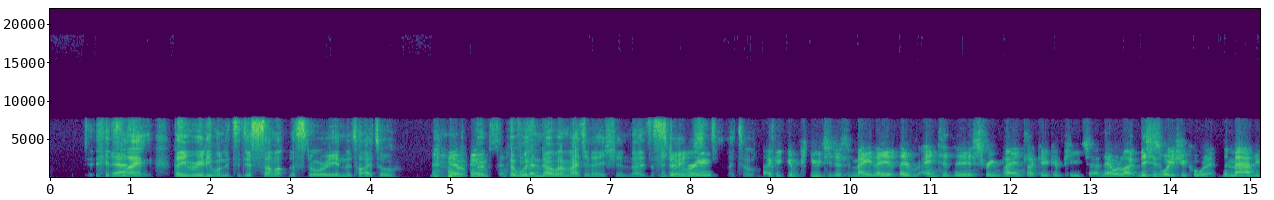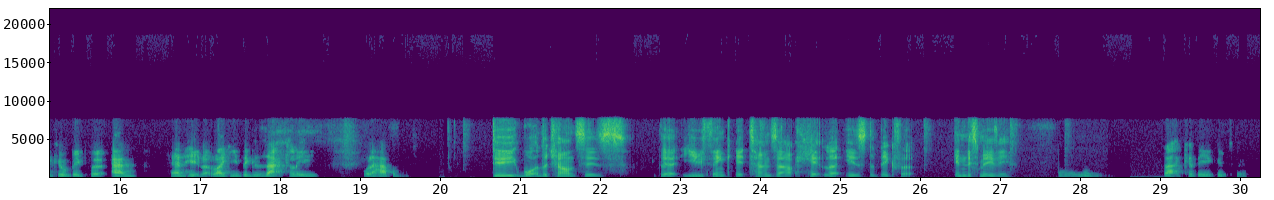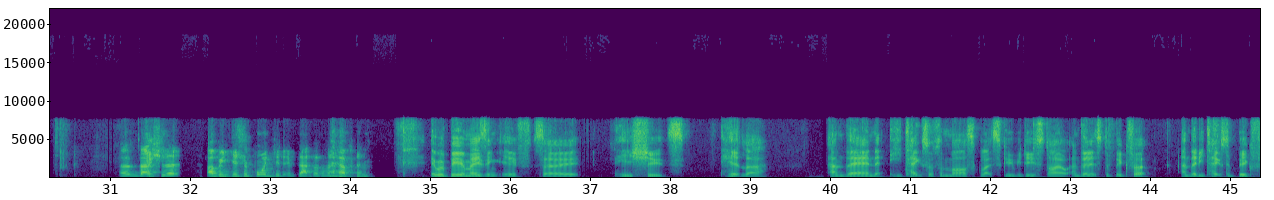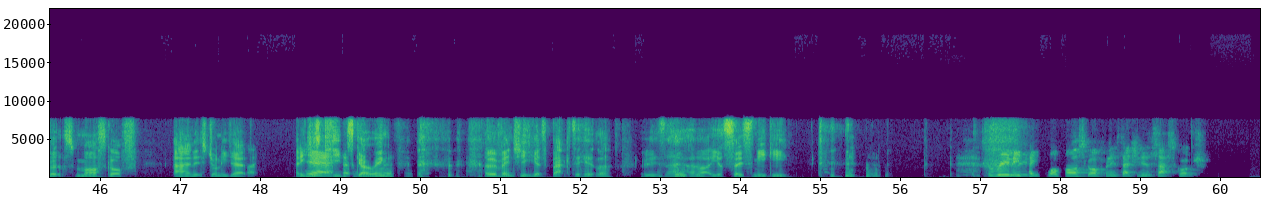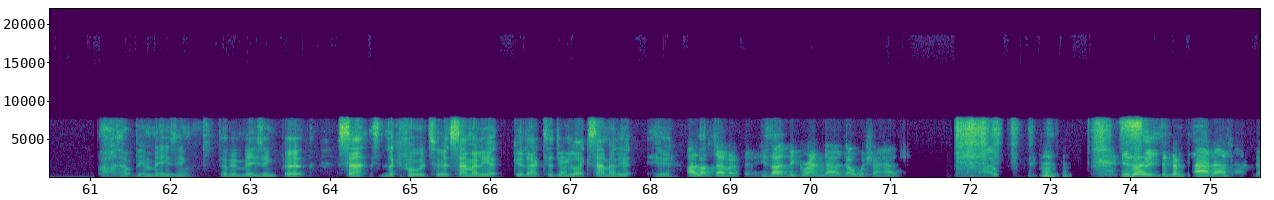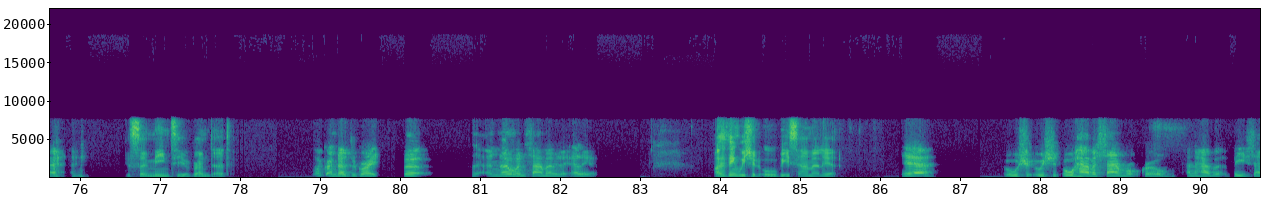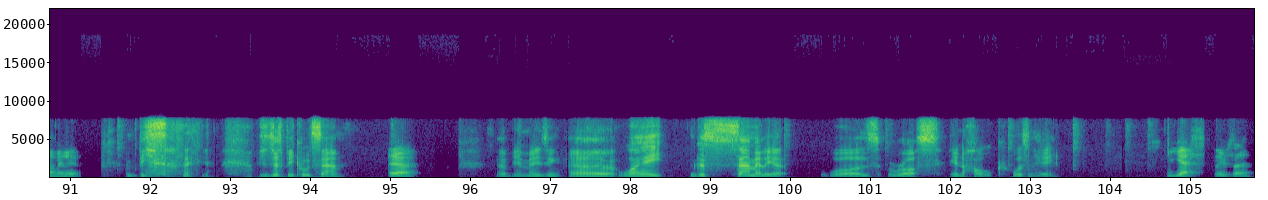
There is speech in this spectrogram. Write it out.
It's Yeah. like they really wanted to just sum up the story in the title, but with, but with no imagination. That is a Just a strange really- title. like a computer just made they, they entered the screenplay into like a computer and they were like this is what you should call it the man who killed bigfoot and and hitler like it's exactly what happened Do what are the chances that you think it turns out Hitler is the Bigfoot in this movie? Ooh, that could be a good twist. Um, that Like- should i'll be disappointed if that doesn't happen. It would be amazing if so he shoots Hitler and then he takes off the mask like Scooby Doo style and then it's the Bigfoot and then he takes the Bigfoot's mask off and it's Johnny Depp and he Yeah. just keeps going. And eventually he gets back to Hitler. And he's like "Ah, you're so sneaky. Really take one mask off and it's actually the sasquatch? Oh that would be amazing. That'd be amazing. But Sa- looking forward to it. Sam Elliott good actor. Do we like Sam Elliott here? I love sam Elliott. he's like the granddad i wish i had. He's like So just a badass granddad. You're so mean to your granddad My granddads are great, but no one's Sam Elliott. I think we should all be Sam Elliott. Yeah. We should, we should all have a Sam Rockwell and have it be Sam Elliott. and be Sam Elliott. We should just be called Sam. Yeah. That'd be amazing. Uh, why? Because Sam Elliott was Ross in Hulk, wasn't he? Yes, I believe so.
